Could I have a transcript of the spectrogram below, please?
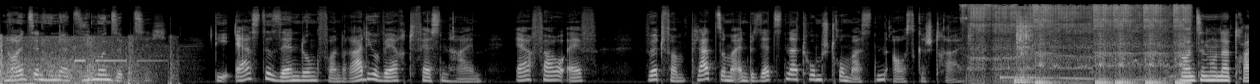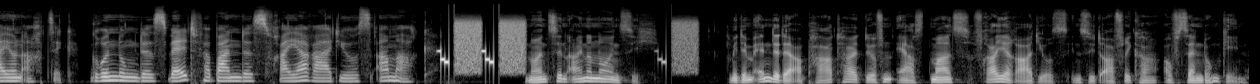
1977. Die erste Sendung von Radio Wert Fessenheim, RVF, wird vom Platz um einen besetzten Atomstrommasten ausgestrahlt. 1983. Gründung des Weltverbandes Freier Radios AMARC. 1991. Mit dem Ende der Apartheid dürfen erstmals freie Radios in Südafrika auf Sendung gehen.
